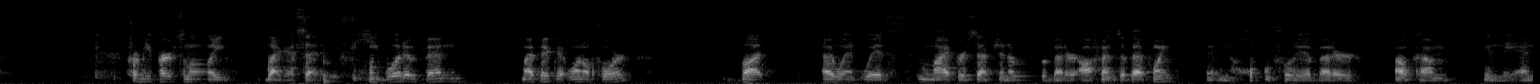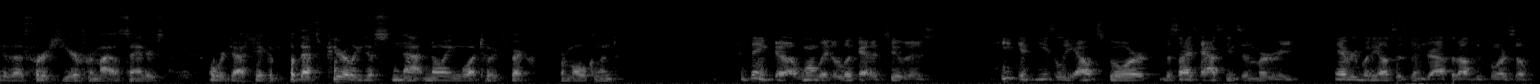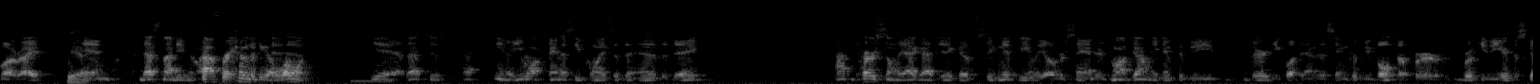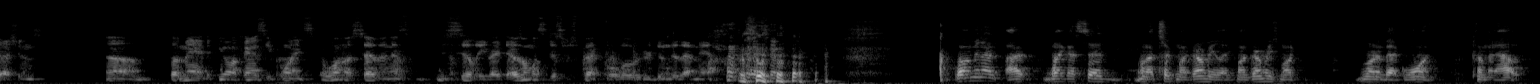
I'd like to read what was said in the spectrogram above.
For me personally, like I said, he would have been my pick at 104, but I went with my perception of a better offense at that point and hopefully a better outcome in the end of the first year for Miles Sanders. over Josh Jacobs, but that's purely just not knowing what to expect from Oakland. I think uh, one way to look at it too is he can easily outscore, besides Haskins and Murray, everybody else has been drafted off this board so far, right? Yeah. And that's not even opportunity alone. Yeah, that's just you know you want fantasy points at the end of the day. I, personally, I got Jacobs significantly over Sanders. Montgomery and him could be very equal at the end of this thing. Could be both up for rookie of the year discussions. Um, but man, if you want fantasy points, a 107 that's silly right there. It was almost disrespectful what we were doing to that man. well, I mean, I, I like I said when I took Montgomery, like Montgomery's my running back one coming out,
